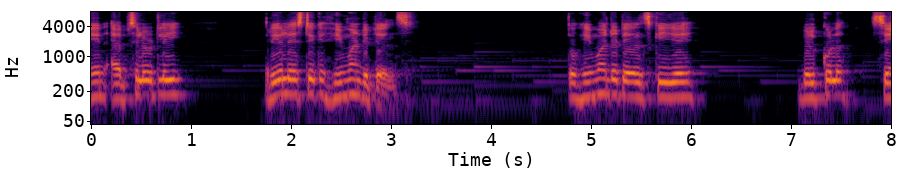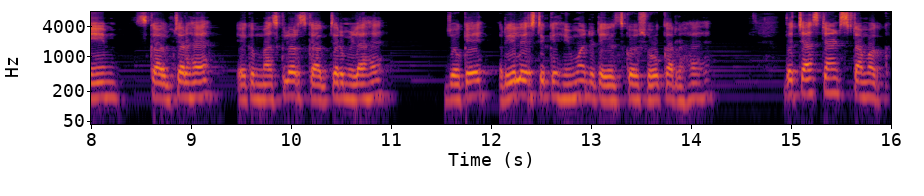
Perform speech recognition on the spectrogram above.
in absolutely realistic human details. तो ह्यूमन डिटेल्स की ये बिल्कुल सेम स्कल्पचर है, एक मस्कुलर स्कल्पचर मिला है, जो कि रियलिस्टिक ह्यूमन डिटेल्स को शो कर रहा है। The chest and stomach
